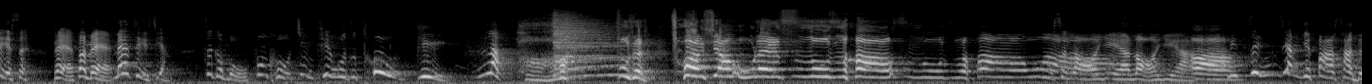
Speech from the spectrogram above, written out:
再说，办法慢慢再想。这个孟风可今天我是通定了。啊，夫人，闯下祸来，是我是好，是我是好啊！我说老爷啊，老爷啊！你真像一把杀头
